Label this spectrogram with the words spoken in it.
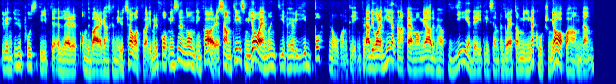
Du vet inte hur positivt eller om det bara är ganska neutralt för dig, men du får åtminstone någonting för det. Samtidigt som jag ändå inte behöver ge bort någonting. För det hade ju varit en helt annan femma om jag hade behövt ge dig till exempel då ett av mina kort som jag har på handen.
